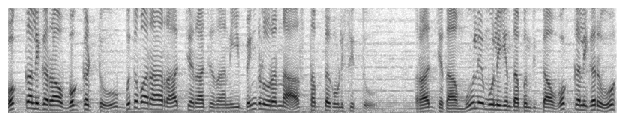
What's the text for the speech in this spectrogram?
ಒಕ್ಕಲಿಗರ ಒಗ್ಗಟ್ಟು ಬುಧವಾರ ರಾಜ್ಯ ರಾಜಧಾನಿ ಬೆಂಗಳೂರನ್ನ ಸ್ತಬ್ಧಗೊಳಿಸಿತ್ತು. ರಾಜ್ಯದ ಮೂಲೆ ಮೂಲೆಯಿಂದ ಬಂದಿದ್ದ ಒಕ್ಕಲಿಗರು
